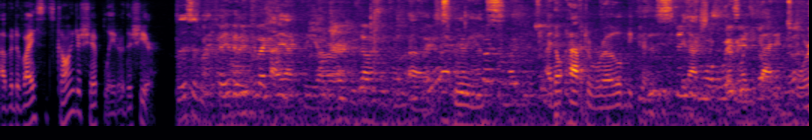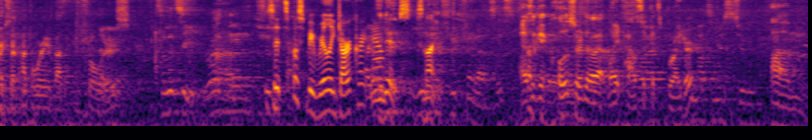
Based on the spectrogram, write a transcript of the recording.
of a device that's going to ship later this year. So this is my favorite kayak VR uh, experience. I don't have to row because it actually does like a guided tour, so I don't have to worry about the controllers. So let's see. Um, is it supposed to be really dark right now? It is. It's nice. As I get closer to that lighthouse, it gets brighter. Um,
